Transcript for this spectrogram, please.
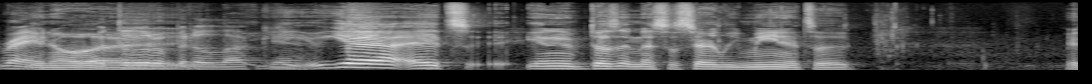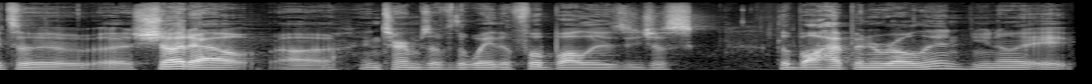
Right. You know, with a uh, little bit of luck. Yeah. Yeah, it's and it doesn't necessarily mean it's a it's a, a shutout uh, in terms of the way the football is. It just the ball happened to roll in. You know, it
